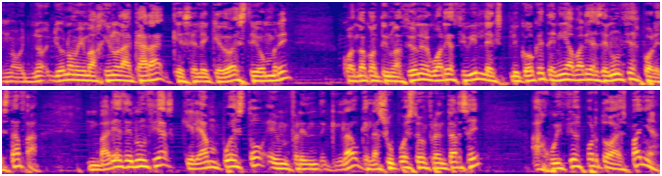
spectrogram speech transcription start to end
No, no, yo no me imagino la cara que se le quedó a este hombre cuando a continuación el Guardia Civil le explicó que tenía varias denuncias por estafa. Varias denuncias que le han puesto, enfrente, claro, que le ha supuesto enfrentarse a juicios por toda España.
